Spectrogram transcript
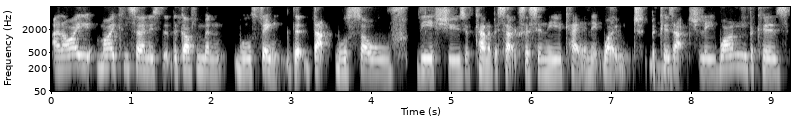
And I, my concern is that the government will think that that will solve the issues of cannabis access in the UK, and it won't. Because actually, one, because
